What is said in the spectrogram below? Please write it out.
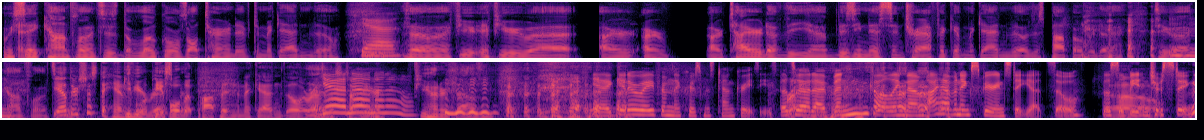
We say Confluence is the locals' alternative to McAdenville. Yeah. So if you if you uh, are are are tired of the uh, busyness and traffic of McAdenville, just pop over to to uh, Mhm. Confluence. Yeah, there's just a handful of people that pop into McAdenville around yeah, this time no, of no, year. no. a few hundred thousand. yeah, get away from the Christmas town crazies. That's Right. what I've been calling them. I haven't experienced it yet, so this will be Oh. interesting.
